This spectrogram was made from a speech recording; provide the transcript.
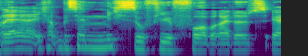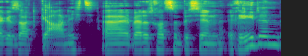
Äh, ich habe ein bisschen nicht so viel vorbereitet, eher gesagt gar nichts. Äh, werde trotzdem ein bisschen reden,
